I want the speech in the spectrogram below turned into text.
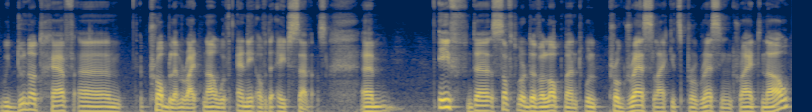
We do not have um, problem right now with any of the H7s. Um, if the software development will progress like it's progressing right now,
